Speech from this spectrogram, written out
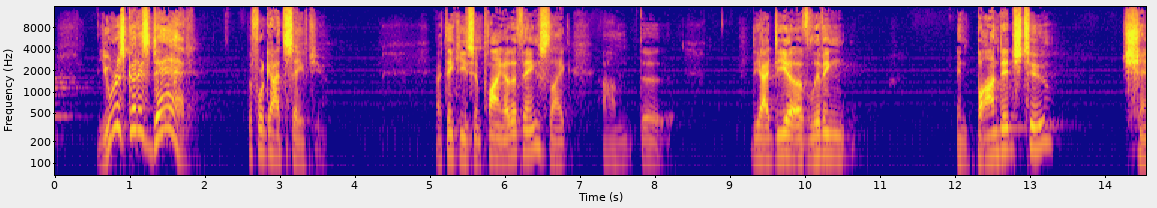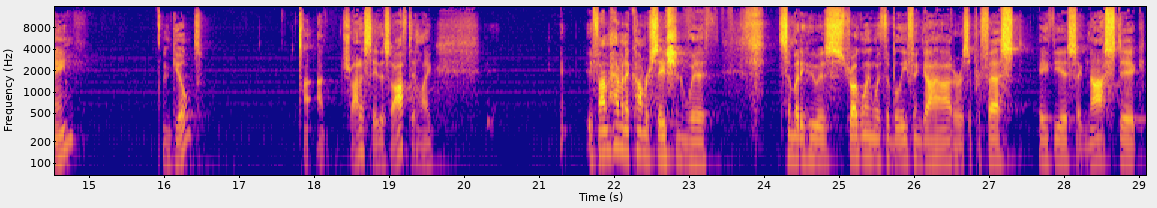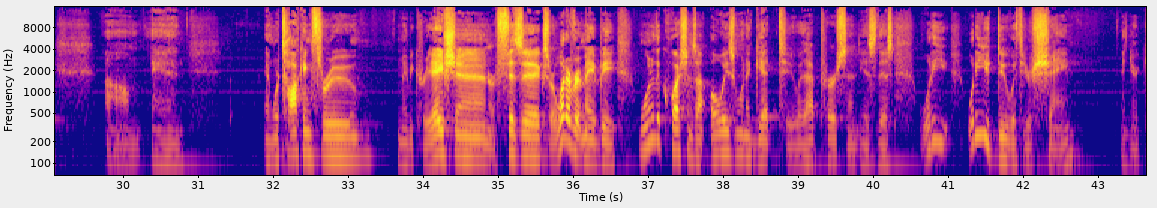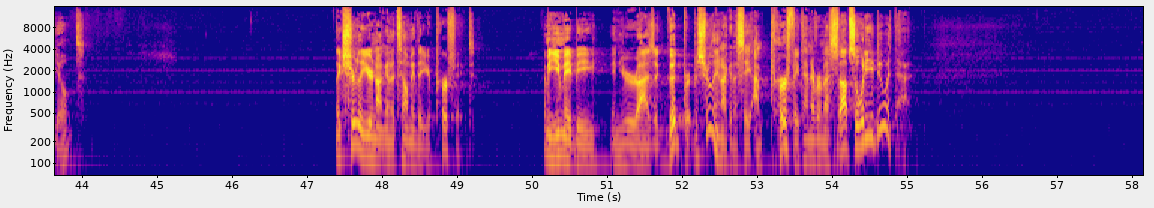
you were as good as dead before God saved you. I think he's implying other things like um, the, the idea of living in bondage to shame and guilt. I, I try to say this often. Like, if I'm having a conversation with somebody who is struggling with the belief in God or is a professed atheist, agnostic, um, and, and we're talking through maybe creation or physics or whatever it may be, one of the questions I always want to get to with that person is this what do you, what do, you do with your shame and your guilt? Like, surely you're not going to tell me that you're perfect. I mean, you may be, in your eyes, a good person, but surely you're not going to say, I'm perfect, I never mess up. So, what do you do with that?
